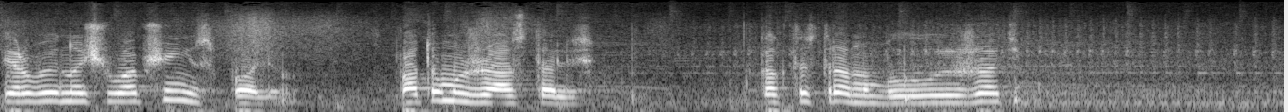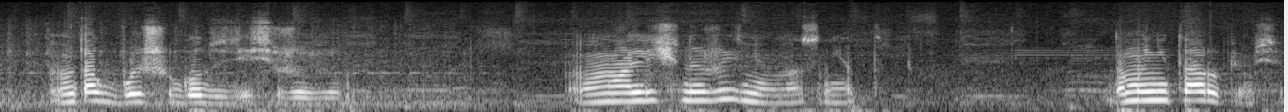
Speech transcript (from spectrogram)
Первые ночи вообще не спали. Потом уже остались. Как-то странно было уезжать. Ну так больше года здесь и живем. Ну, а личной жизни у нас нет. Да мы не торопимся.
